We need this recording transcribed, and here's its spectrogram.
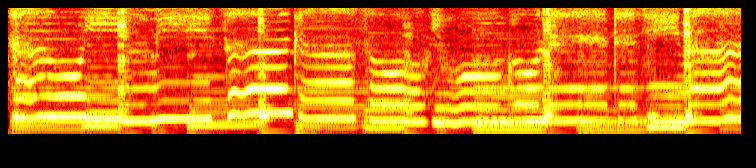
青い海探そう。汚れてしまう。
